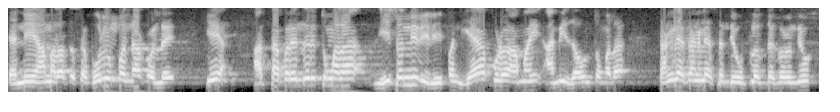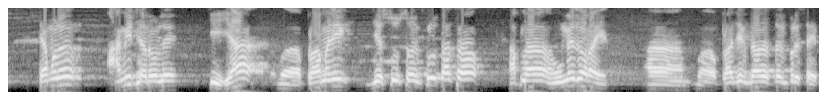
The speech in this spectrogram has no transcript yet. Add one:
त्यांनी आम्हाला तसं बोलून पण दाखवलंय की आतापर्यंत जरी तुम्हाला ही संधी दिली पण या पुढे आम्ही आम्ही जाऊन तुम्हाला चांगल्या चांगल्या संधी उपलब्ध करून देऊ. त्यामुळं आम्ही ठरवलंय की या प्रामाणिक जे सुसंस्कृत असा आपला उमेदवार आहेत प्राजक्त दादा तनपुरे साहेब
